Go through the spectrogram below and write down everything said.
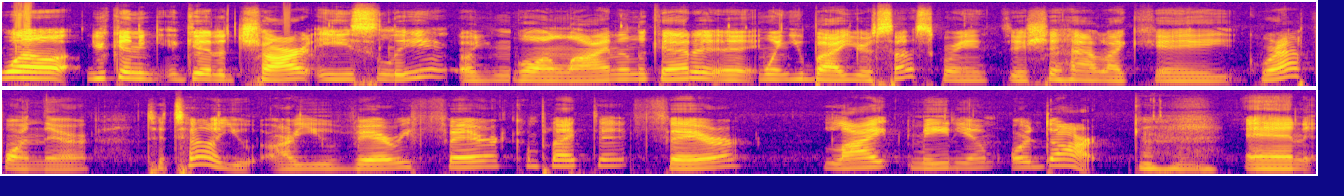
Well, you can get a chart easily, or you can go online and look at it. When you buy your sunscreen, they should have like a graph on there to tell you are you very fair complected, fair, light, medium, or dark? Mm-hmm. And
